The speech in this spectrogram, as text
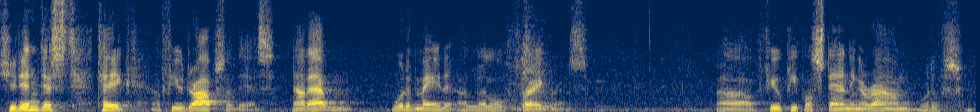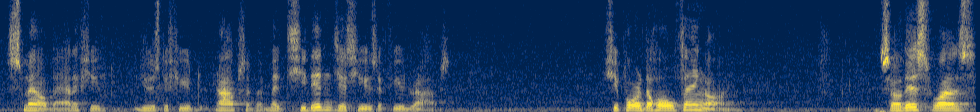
She didn't just take a few drops of this. Now that would have made a little fragrance uh, few people standing around would have smelled that if she used a few drops of it. But she didn't just use a few drops. She poured the whole thing on him. So this was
